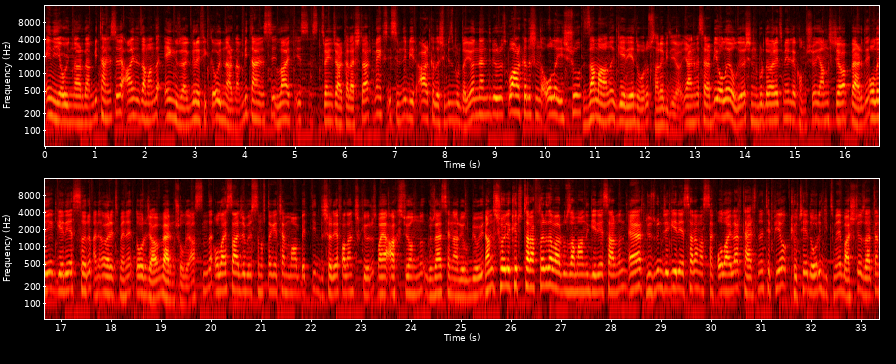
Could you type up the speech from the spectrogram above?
en iyi oyunlardan bir tanesi ve aynı zamanda en güzel grafikli oyunlardan bir tanesi Life is Strange arkadaşlar. Max isimli bir arkadaşı biz burada yönlendiriyoruz. Bu arkadaşın da olayı şu zamanı geriye doğru sarabiliyor. Yani mesela bir olay oluyor. Şimdi burada öğretmeniyle konuşuyor. Yanlış cevap verdi. Olayı geriye sarıp hani öğretmene doğru cevabı vermiş oluyor aslında. Olay sadece böyle sınıfta geçen muhabbet değil dışarıya falan çıkıyoruz. Baya aksiyonlu, güzel senaryolu bir oyun. Yalnız şöyle kötü tarafları da var bu zamanı geriye sarmanın. Eğer düzgünce geriye saramazsak olaylar tersine tepiyor, kötüye doğru gitmeye başlıyor. Zaten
